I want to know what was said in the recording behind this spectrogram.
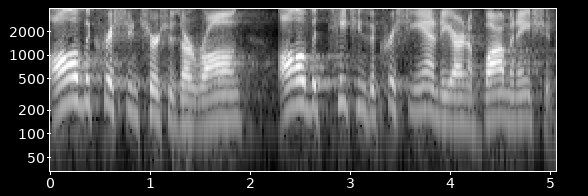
All the Christian churches are wrong. All the teachings of Christianity are an abomination.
